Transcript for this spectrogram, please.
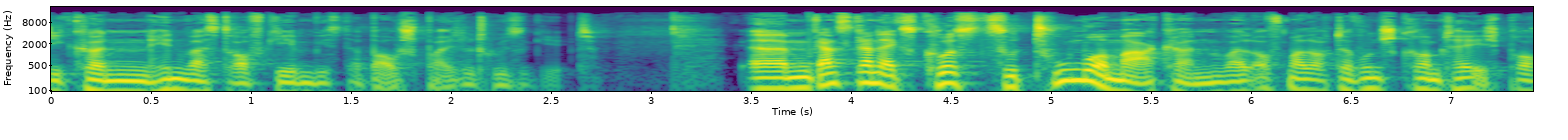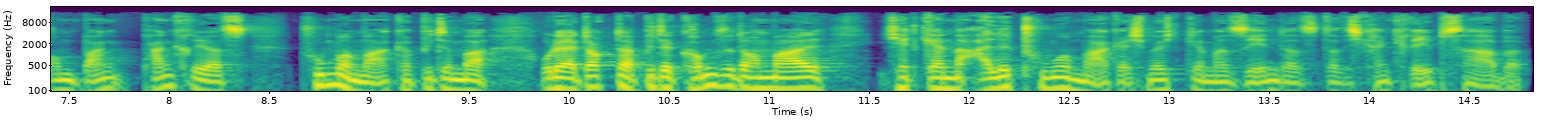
die können Hinweis darauf geben, wie es der Bauchspeicheldrüse geht. Ähm, ganz kleiner Exkurs zu Tumormarkern, weil oftmals auch der Wunsch kommt, hey, ich brauche einen Pankreas-Tumormarker, bitte mal. Oder Herr Doktor, bitte kommen Sie doch mal, ich hätte gerne mal alle Tumormarker, ich möchte gerne mal sehen, dass, dass ich keinen Krebs habe.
